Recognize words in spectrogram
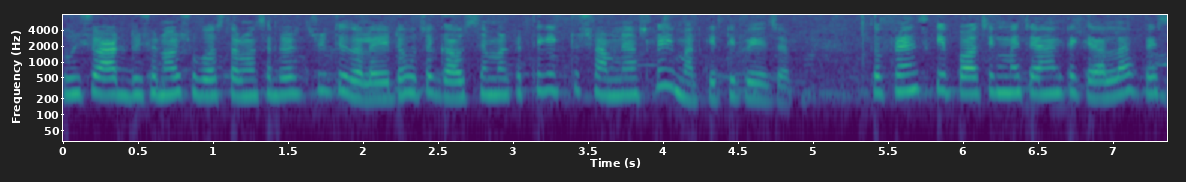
দুশো আট দুশো নয় সুভাষ থার্মা সেন্টার তৃতীয় তলা এটা হচ্ছে গাউসিয়া মার্কেট থেকে একটু সামনে আসলে এই মার্কেটটি পেয়ে যাবে তো friends keep watching my channel take আল্লাহ হাফেজ।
